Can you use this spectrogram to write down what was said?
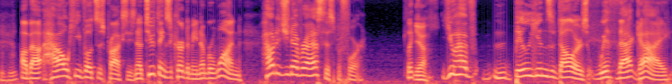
Mhm. about how he votes his proxies. Now two things occurred to me. Number one how did you never ask this before like Yeah. you have billions of dollars with that guy.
